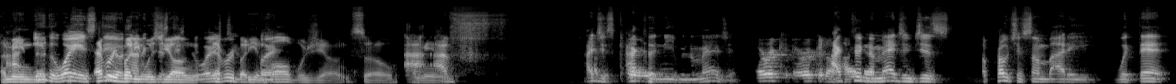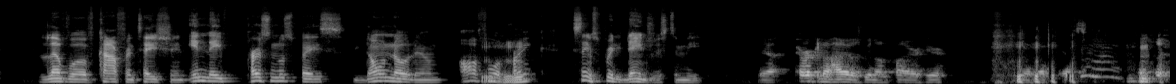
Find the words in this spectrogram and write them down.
I mean, I, either way, it's everybody was young. Everybody involved was young. So I, I mean, I've I just I couldn't even imagine. Eric, Eric, and I couldn't imagine just approaching somebody with that level of confrontation in their personal space. You don't know them, all for mm-hmm. a prank. It seems pretty dangerous to me. Yeah, Eric in Ohio has been on fire here.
